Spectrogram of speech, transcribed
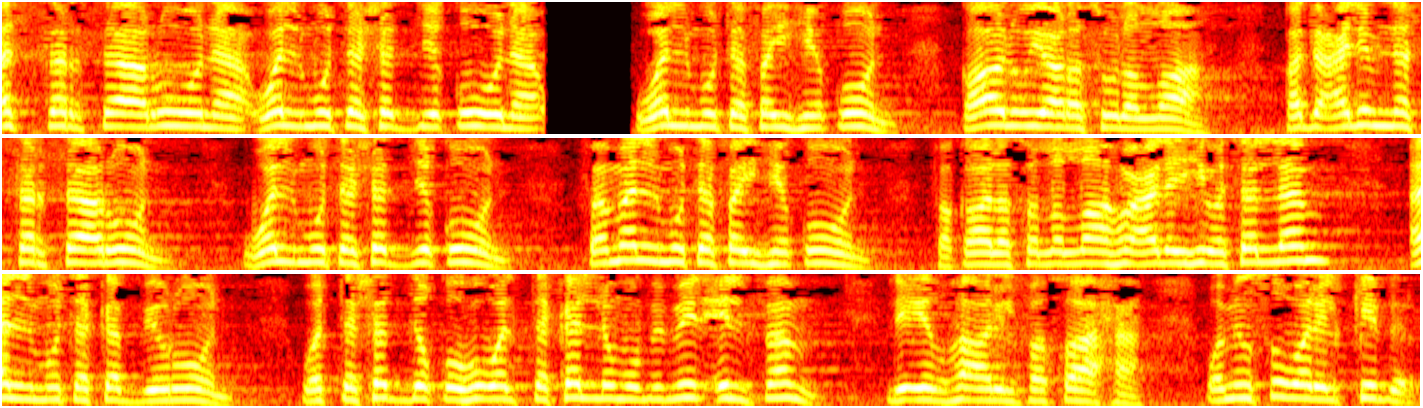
الثرثارون والمتشدقون والمتفيهقون. قالوا يا رسول الله قد علمنا الثرثارون والمتشدقون فما المتفيهقون؟ فقال صلى الله عليه وسلم المتكبرون. والتشدق هو التكلم بملء الفم لإظهار الفصاحة ومن صور الكبر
